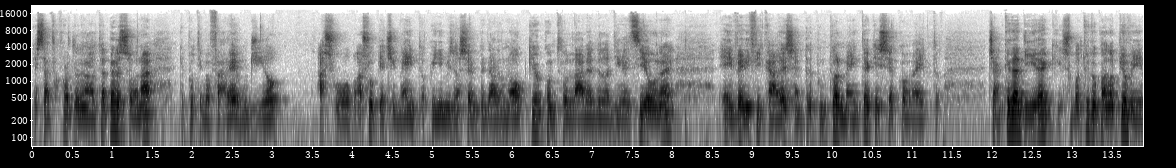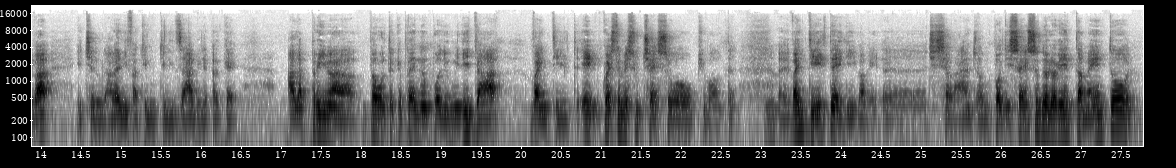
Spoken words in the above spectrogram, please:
è stato fatto da un'altra persona che poteva fare un giro a suo, a suo piacimento, quindi bisogna sempre dare un occhio, controllare della direzione e verificare sempre puntualmente che sia corretto. C'è anche da dire che soprattutto quando pioveva il cellulare è di fatto inutilizzabile perché alla prima volta che prende un po' di umidità va in tilt e questo mi è successo più volte. Mm. Eh, va in tilt e lì vabbè, eh, ci si arrangia, un po' di senso dell'orientamento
